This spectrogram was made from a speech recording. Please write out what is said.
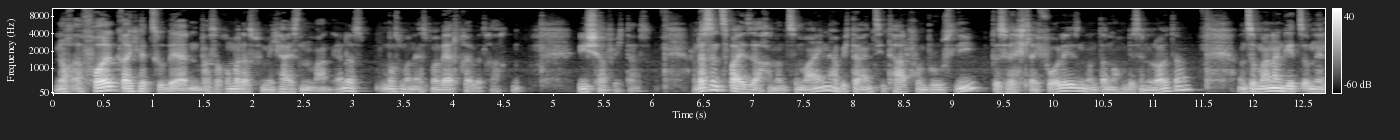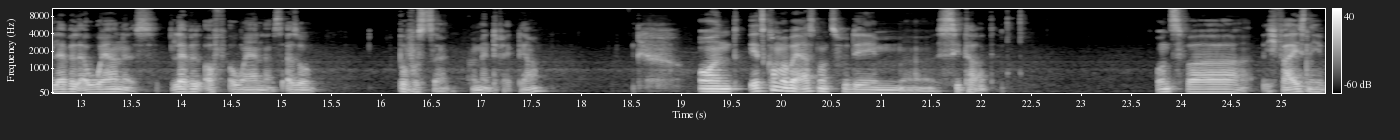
noch erfolgreicher zu werden, was auch immer das für mich heißen mag, ja, das muss man erstmal wertfrei betrachten. Wie schaffe ich das? Und das sind zwei Sachen. Und zum einen habe ich da ein Zitat von Bruce Lee, das werde ich gleich vorlesen und dann noch ein bisschen erläutern. Und zum anderen geht es um den Level Awareness, Level of Awareness, also Bewusstsein im Endeffekt, ja. Und jetzt kommen wir aber erstmal zu dem äh, Zitat. Und zwar, ich weiß nicht,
